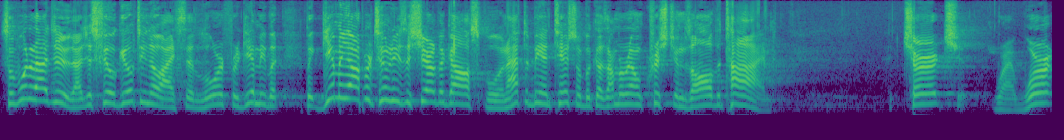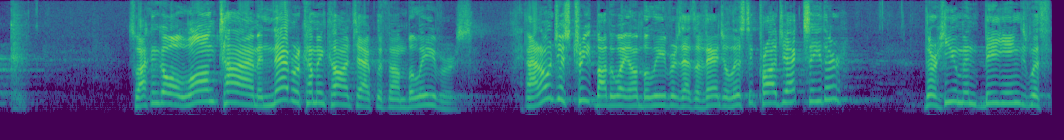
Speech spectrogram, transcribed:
So what did I do? Did I just feel guilty? No, I said, Lord, forgive me, but, but give me opportunities to share the gospel. And I have to be intentional because I'm around Christians all the time. Church, where I work. So I can go a long time and never come in contact with unbelievers. And I don't just treat, by the way, unbelievers as evangelistic projects either. They're human beings with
